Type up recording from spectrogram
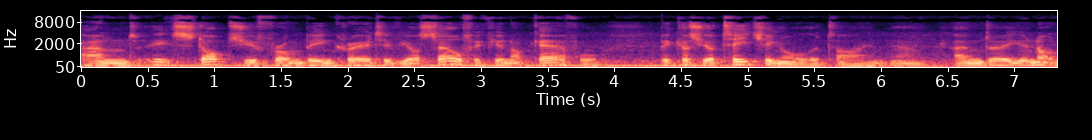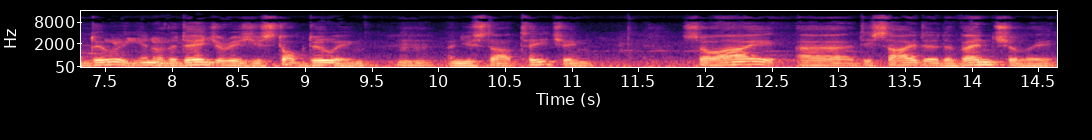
and it stops you from being creative yourself if you're not careful because you're teaching all the time Yeah. and uh, you're not doing you know the danger is you stop doing and you start teaching so i uh, decided eventually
